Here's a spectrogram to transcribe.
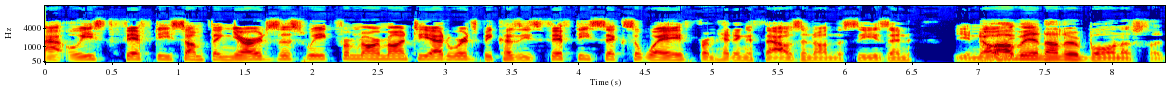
at least 50 something yards this week from Armanti Edwards because he's 56 away from hitting a thousand on the season. You know, the, Probably another bonus, like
